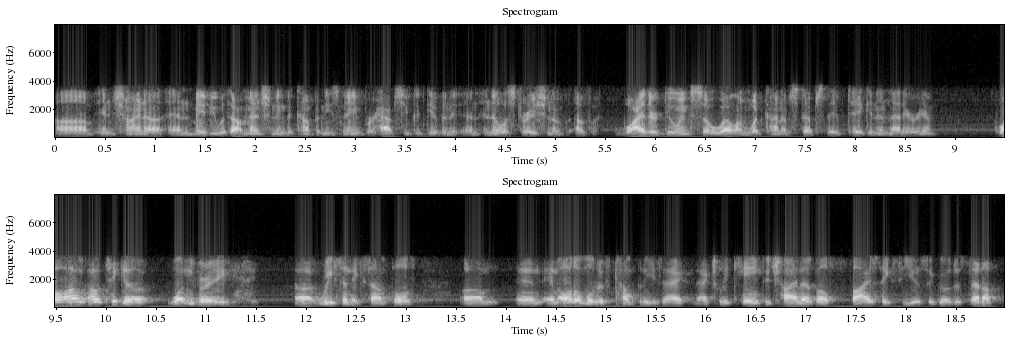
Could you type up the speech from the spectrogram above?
um, in China, and maybe without mentioning the company's name, perhaps you could give an, an, an illustration of, of, why they're doing so well and what kind of steps they've taken in that area. Well, I'll, I'll take a one very uh, recent example. Um, and, and automotive companies actually came to China about five, six years ago to set up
